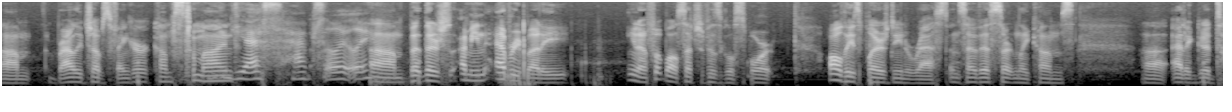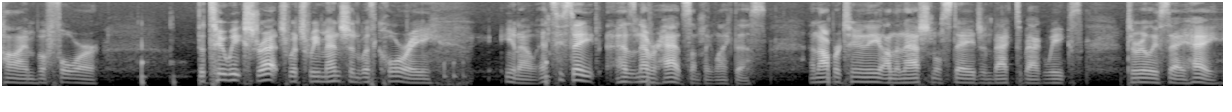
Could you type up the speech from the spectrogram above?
Um, Bradley Chubb's finger comes to mind. Yes, absolutely. Um, but there's, I mean, everybody, you know, football's such a physical sport. All these players need a rest, and so this certainly comes uh, at a good time before the two-week stretch, which we mentioned with Cory. You know, NC State has never had something like this, an opportunity on the national stage in back-to-back weeks to really say, "Hey,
